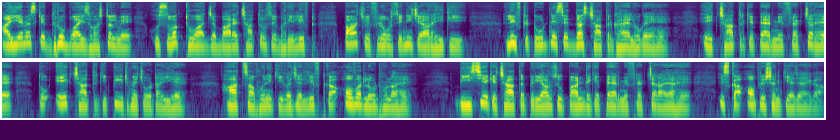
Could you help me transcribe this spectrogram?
आईएमएस के ध्रुव बॉयज़ हॉस्टल में उस वक्त हुआ जब बारह छात्रों से भरी लिफ्ट पाँचवें फ्लोर से नीचे आ रही थी। लिफ्ट टूटने से दस छात्र घायल हो गए हैं। एक छात्र के पैर में फ्रैक्चर है तो एक छात्र की पीठ में चोट आई है। हादसा होने की वजह लिफ्ट का ओवरलोड होना है। बीसीए के छात्र प्रियांशु पांडे के पैर में फ्रैक्चर आया है। इसका ऑपरेशन किया जाएगा।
